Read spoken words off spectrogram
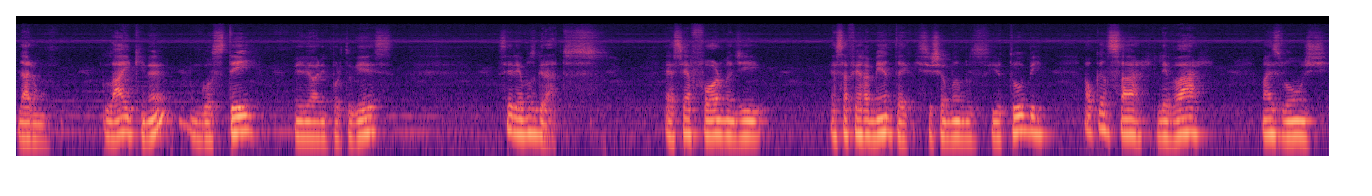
dar um like, né? Um gostei, melhor em português, seremos gratos. Essa é a forma de essa ferramenta que se chamamos YouTube alcançar, levar mais longe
